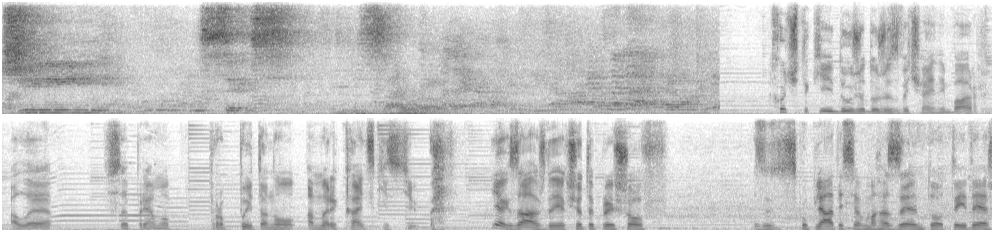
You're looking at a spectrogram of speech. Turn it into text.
G six zero. Хоч такий дуже-дуже звичайний бар, але все прямо пропитано американськістю. Як завжди, якщо ти прийшов скуплятися в магазин, то ти йдеш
